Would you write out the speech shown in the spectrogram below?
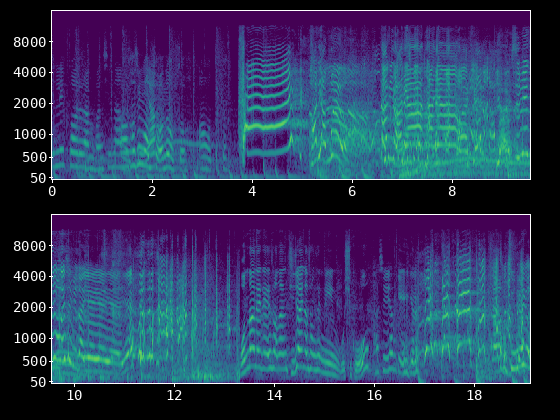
슬리퍼를 한번 신어볼게요. 아 자신감 없어 완전 없어 아 어떡해 발이 안 보여요. 땀이 나냐, 안 나냐. 막 이렇게. 열심히 해주고 계십니다. 예예예 예, 예. 원단에 대해서는 디자이너 선생님 모시고 다시 함께 얘기를. 저 준비가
